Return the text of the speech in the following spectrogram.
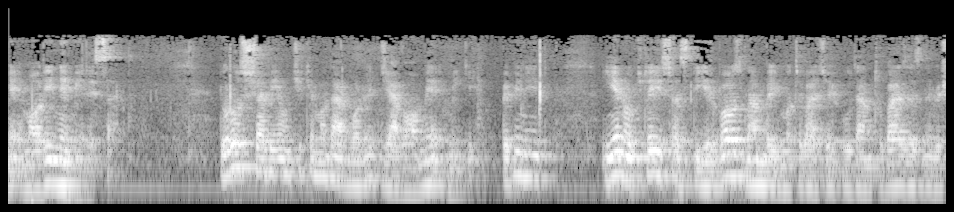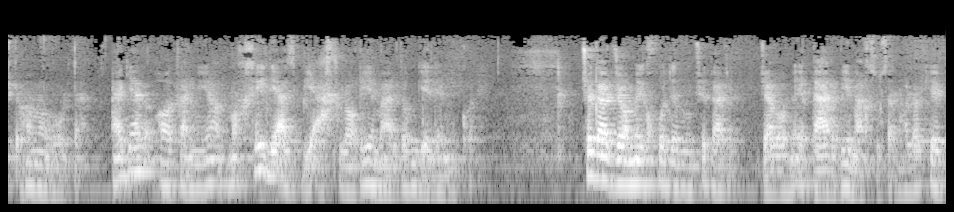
معماری نمی‌رسد. درست شبیه اون که ما درباره جوامع میگیم. ببینید یه نکته ایست از دیرباز من به این متوجه بودم تو بعض از نوشته ها آوردم اگر آدمیان ما خیلی از بی اخلاقی مردم گله می‌کنیم. چه در جامعه خودمون چه در جوامع غربی مخصوصا. حالا که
